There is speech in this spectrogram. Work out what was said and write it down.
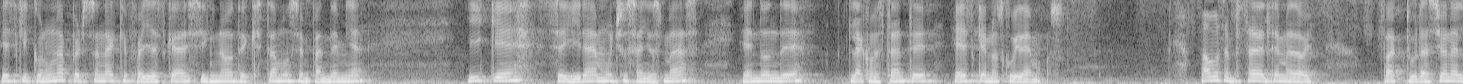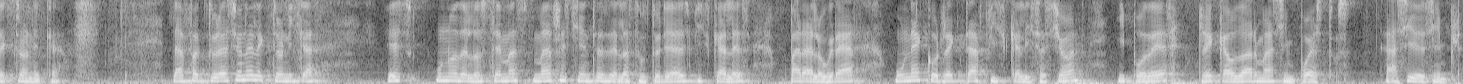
es que con una persona que fallezca es signo de que estamos en pandemia y que seguirá muchos años más, en donde la constante es que nos cuidemos. Vamos a empezar el tema de hoy. Facturación electrónica. La facturación electrónica es uno de los temas más recientes de las autoridades fiscales para lograr una correcta fiscalización y poder recaudar más impuestos. Así de simple.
